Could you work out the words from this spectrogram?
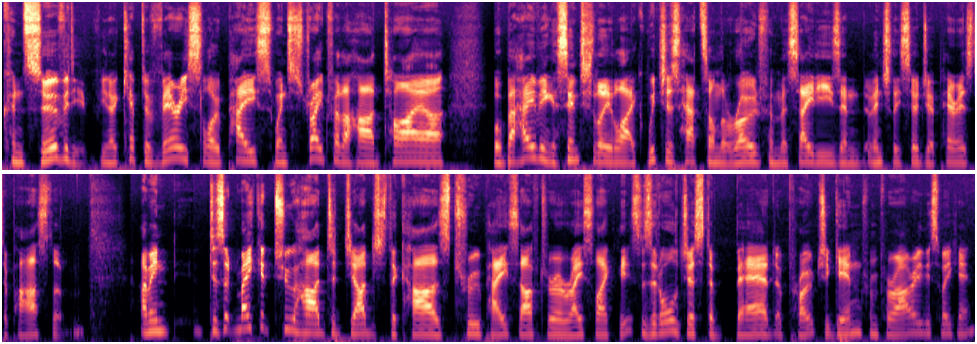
conservative, you know, kept a very slow pace, went straight for the hard tyre, were behaving essentially like witches' hats on the road for Mercedes and eventually Sergio Perez to pass them. I mean, does it make it too hard to judge the car's true pace after a race like this? Is it all just a bad approach again from Ferrari this weekend?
